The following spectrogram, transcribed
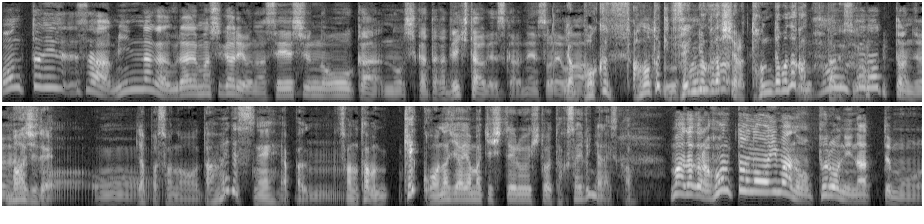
本当にさ、みんなが羨ましがるような青春の謳歌の仕方ができたわけですからね、それは。いや、僕、あの時全力出したらとんでもなかったですよウハウハ。だったんじゃないマジでうんやっぱその、ダメですね。やっぱ、その多分、結構同じ過ちしてる人たくさんいるんじゃないですか？まあだから本当の今のプロになっても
